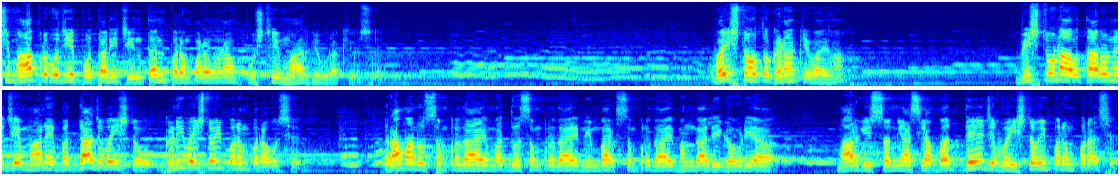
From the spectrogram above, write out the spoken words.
શ્રી મહાપ્રભુજીએ પોતાની ચિંતન પરંપરાનું નામ પુષ્ટિ માર્ગ એવું રાખ્યું છે. વૈષ્ણવ તો ઘણા કહેવાય, હા. વિષ્ણુના અવતારોને જે માને બધા જ વૈષ્ણવ, ઘણી વૈષ્ણવી પરંપરાઓ છે. રામાનુજ સંપ્રદાય, મધ્વ સંપ્રદાય, નિંબાર્ક સંપ્રદાય બંગાળી ગૌડિયા માર્ગી સંન્યાસી, આ બધે જ વૈષ્ણવી પરંપરા છે.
